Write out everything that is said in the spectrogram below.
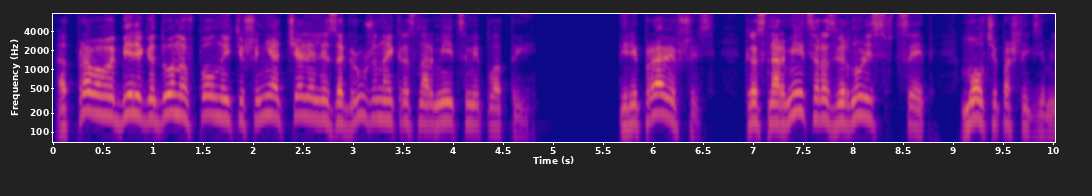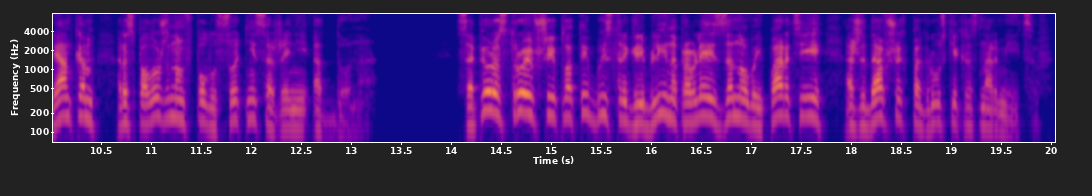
От правого берега Дона в полной тишине отчалили загруженные красноармейцами плоты. Переправившись, красноармейцы развернулись в цепь, молча пошли к землянкам, расположенным в полусотне сажений от Дона. Саперы, строившие плоты, быстро гребли, направляясь за новой партией, ожидавших погрузки красноармейцев.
